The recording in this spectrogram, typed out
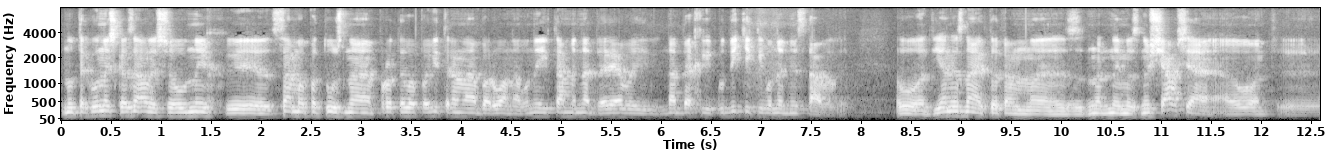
ну так вони ж казали, що у них е, сама потужна противоповітряна оборона. Вони їх там і на дерева, і на дахи, куди тільки вони не ставили. От я не знаю, хто там е, над ними знущався. От е,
